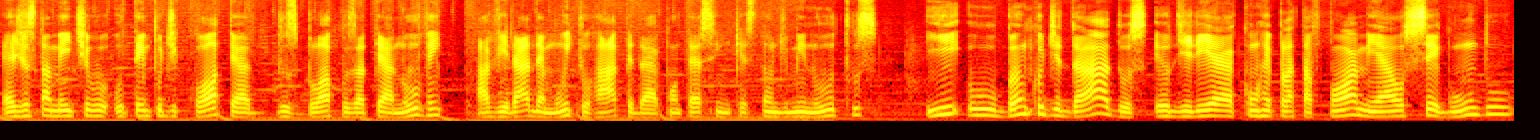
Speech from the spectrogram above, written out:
é justamente o, o tempo de cópia dos blocos até a nuvem. A virada é muito rápida, acontece em questão de minutos. E o banco de dados, eu diria com replataforma, é o segundo,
